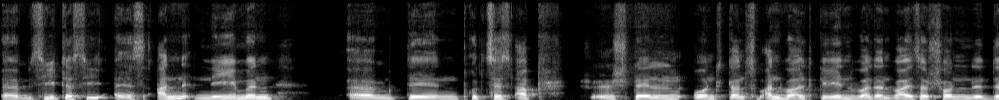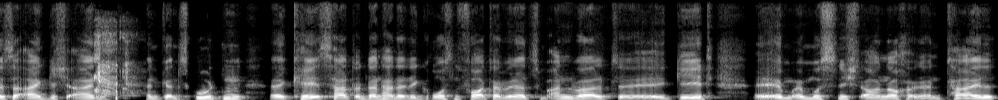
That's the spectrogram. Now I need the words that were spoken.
ähm, sieht, dass sie es annehmen, ähm, den Prozess ab stellen und dann zum Anwalt gehen, weil dann weiß er schon, dass er eigentlich einen, einen ganz guten äh, Case hat und dann hat er den großen Vorteil, wenn er zum Anwalt äh, geht, äh, er muss nicht auch noch einen Teil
